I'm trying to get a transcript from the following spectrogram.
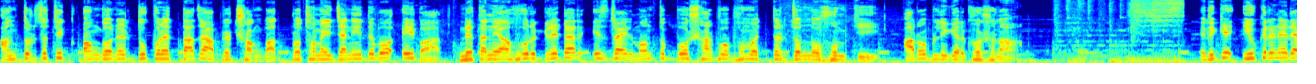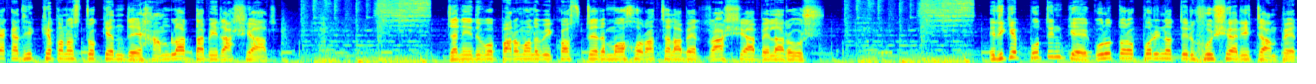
আন্তর্জাতিক অঙ্গনের দুপুরের তাজা আপডেট সংবাদ। প্রথমেই জানিয়ে দেব এইবার। নেতানিয়াহুর গ্রেটার ইসরায়েল মন্তব্য সার্বভৌমত্বের জন্য হুমকি, আরব লীগের ঘোষণা। এদিকে ইউক্রেনের একাধিক ক্ষেপণাস্ত্র কেন্দ্রে হামলার দাবি রাশিয়ার। জানিয়ে দেব পারমাণবিক অস্ত্রের মহড়া চালাবে রাশিয়া, বেলারুশ। এদিকে পুতিনকে গুরুতর পরিণতির হুঁশিয়ারি ট্রাম্পের।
